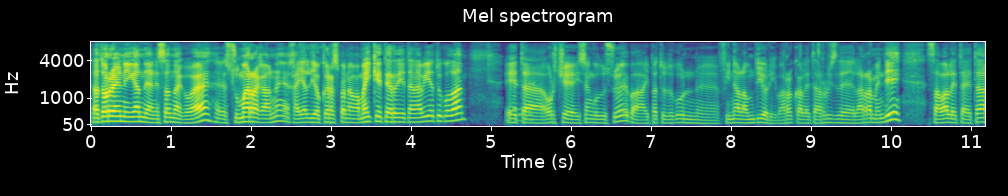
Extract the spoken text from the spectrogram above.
Datorren igandean esan dako, eh? E, Zumarragan, eh? jaialdi okerrezpanago maiket erdietan abiatuko da, eta hortxe izango duzue, ba, aipatu dugun e, final handi hori, Barrokal eta Ruiz de Larramendi, Zabaleta eta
